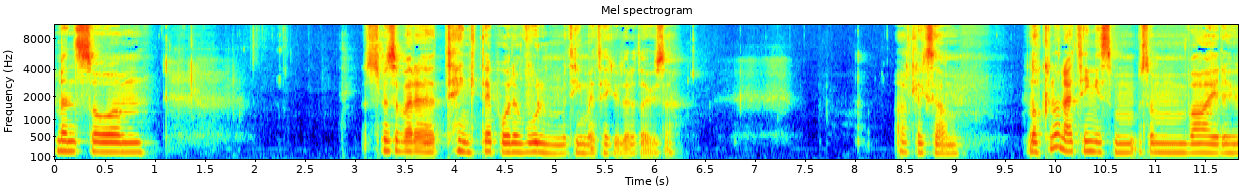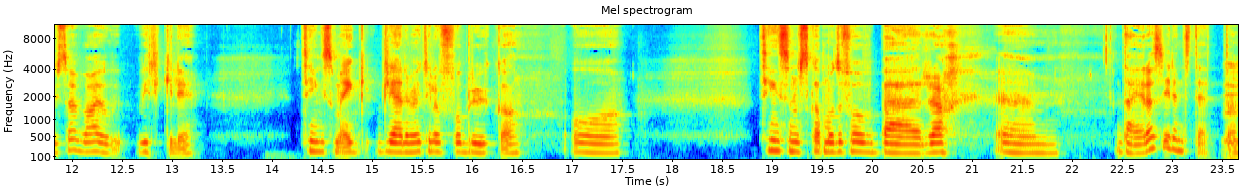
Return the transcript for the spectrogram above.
Men så um, Men så bare tenkte jeg på det volumet med ting vi tar ut av dette huset. At liksom Noen av de tingene som, som var i det huset, var jo virkelig ting som jeg gleder meg til å få bruke, og ting som skal på en måte få bære um, deres identitet da,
